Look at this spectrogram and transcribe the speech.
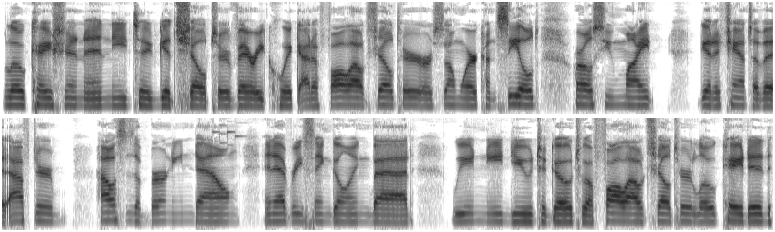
location and need to get shelter very quick at a fallout shelter or somewhere concealed or else you might get a chance of it after houses are burning down and everything going bad. We need you to go to a fallout shelter located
